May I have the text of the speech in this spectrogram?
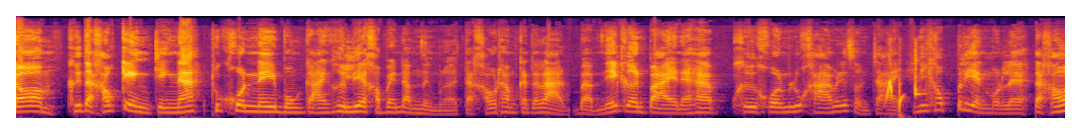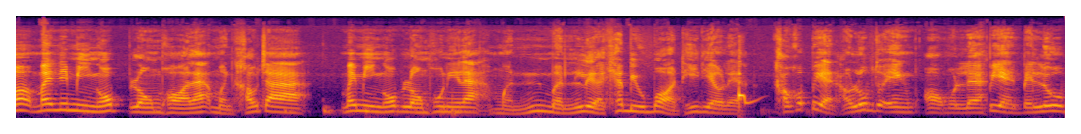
ยอม คือแต่เขาเก่งจริงนะ ทุกคนในวงการก็คือเรียกเขาเป็นดับหนึ่งเลย แต่เขาทำการตลาดแบบนี้เกินไปนะครับ คือคนลูกค้าไม่ได้สนใจทีนี้เขาเปลี่ยนหมดเลย แต่เขาไม่ได้มีงบลงพอแล้ว เหมือนเขาจะไม่มีงบลงพวกนี้ล้วเหมือนเหมือนเหลือแค่บิลบอร์ดที่เดียวเลย เขาก็เปลี่ยนเอารูปตัวเองออกหมดเลย เปลี่ยนเป็นรูป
